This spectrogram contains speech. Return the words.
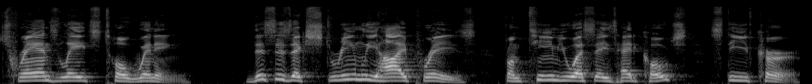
translates to winning. This is extremely high praise from Team USA's head coach, Steve Kerr,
